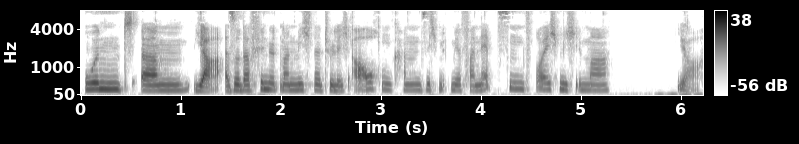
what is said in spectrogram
Und ähm, ja, also da findet man mich natürlich auch und kann sich mit mir vernetzen, freue ich mich immer. Ja,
